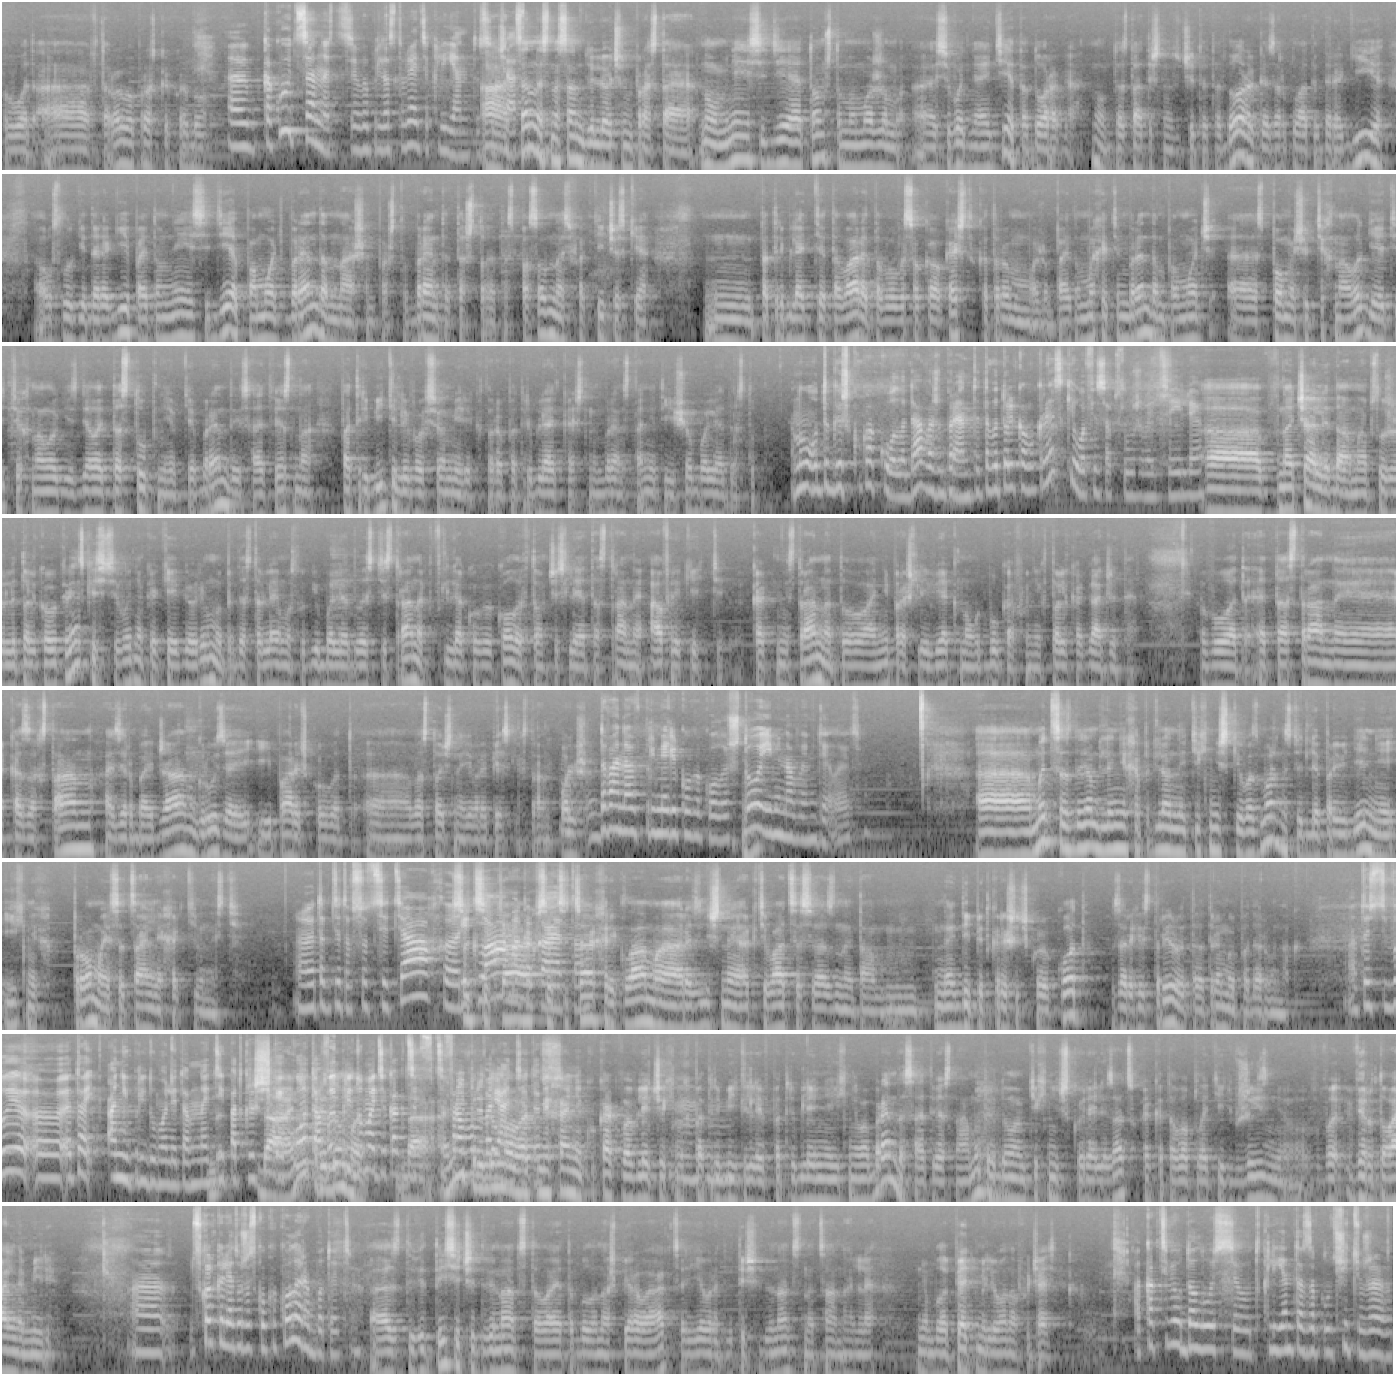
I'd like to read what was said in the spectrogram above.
Вот. А второй вопрос какой был? Э, какую ценность вы предоставляете клиенту а, сейчас? А, ценность на самом деле очень простая. Ну, у меня есть идея о том, что мы можем э, сегодня IT это дорого. Ну, достаточно звучит это дорого, зарплаты дорогие, э, услуги дорогие, поэтому у меня есть идея помочь брендам нашим, потому что бренд это что? Это способность фактически потреблять те товары того высокого качества, которые мы можем. Поэтому мы хотим брендам помочь э, с помощью технологий, эти технологии сделать доступнее те бренды, и, соответственно, потребители во всем мире, которые потребляют качественный бренд, станет еще более доступным. Ну, ты говоришь Coca-Cola, да, ваш бренд. Это вы только в украинский офис обслуживаете или? А, в начале, да, мы обслуживали только украинский. Сегодня, как я и говорил, мы предоставляем услуги более 20 странах. Для Coca-Cola в том числе это страны Африки. Как ни странно, то они прошли век ноутбуков, у них только гаджеты. Вот. Это страны Казахстан, Азербайджан, Грузия и парочку вот, э, восточноевропейских стран, Польша. Давай на примере Coca-Cola. Что mm-hmm. именно вы им делаете? А, мы создаем для них определенные технические возможности для проведения их промо и социальных активностей. А, это где-то в соцсетях, в реклама какая-то? В соцсетях реклама, различные активации, связанные там, найди під кришечкою код, зарегистрируй та отримуй подарунок. А, то есть вы, э, это они придумали, там, найди под крышечкой да, код, а вы придумаете как да, в цифровом они придумывают варианте. механику, как вовлечь их mm-hmm. потребителей в потребление их бренда, соответственно, а мы придумываем техническую реализацию, как это воплотить в жизнь в виртуальном мире. А, сколько лет уже с Coca-Cola работаете? А, с 2012 это была наша первая акция, Евро 2012 национальная. У нее было 5 миллионов участников. А как тебе удалось вот, клиента заполучить уже,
